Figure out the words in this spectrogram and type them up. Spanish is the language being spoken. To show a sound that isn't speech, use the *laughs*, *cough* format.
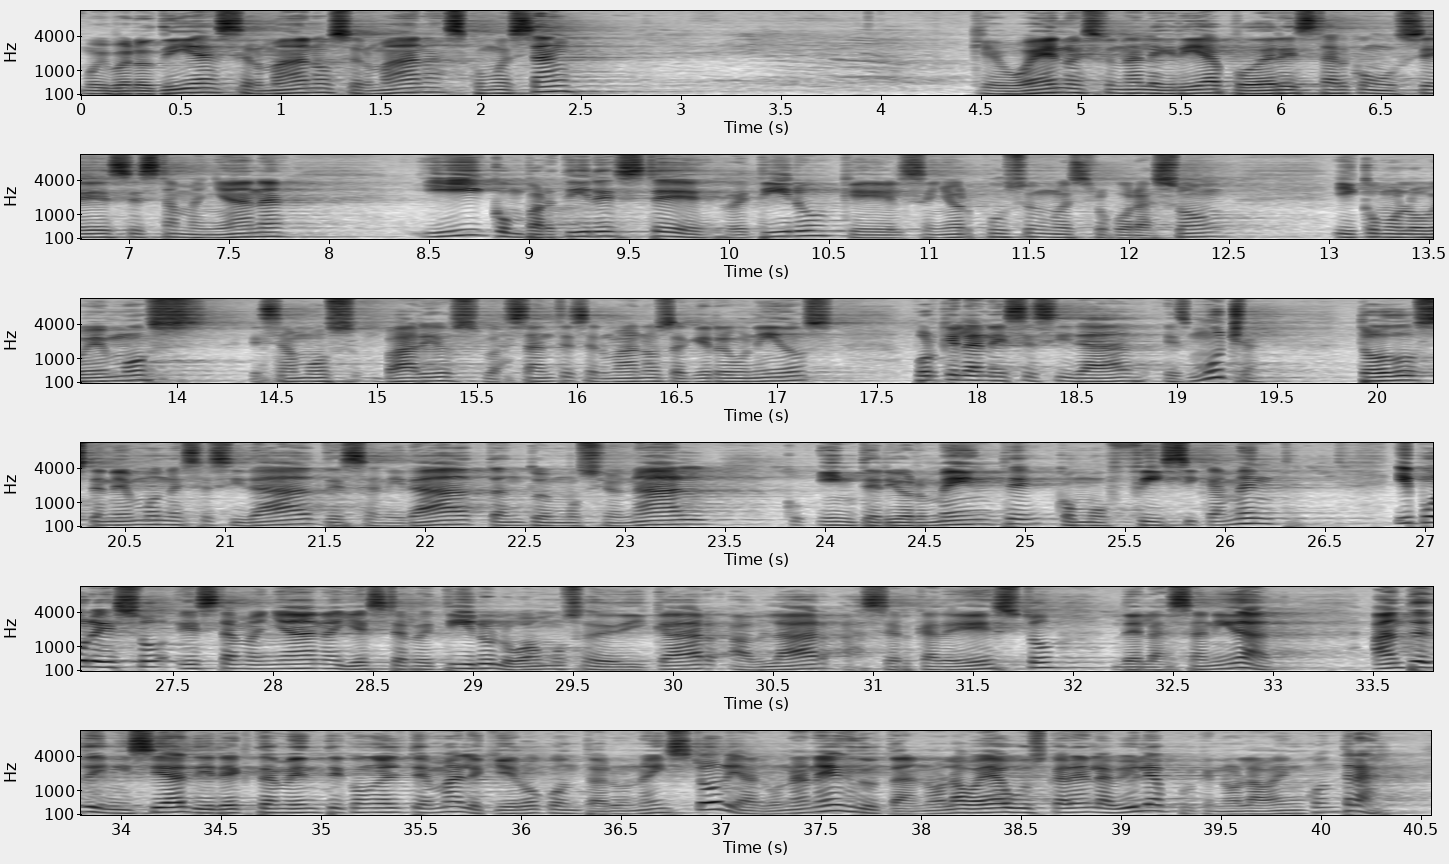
Muy buenos días, hermanos, hermanas, ¿cómo están? Qué bueno, es una alegría poder estar con ustedes esta mañana y compartir este retiro que el Señor puso en nuestro corazón. Y como lo vemos, estamos varios, bastantes hermanos aquí reunidos, porque la necesidad es mucha. Todos tenemos necesidad de sanidad, tanto emocional, interiormente, como físicamente. Y por eso esta mañana y este retiro lo vamos a dedicar a hablar acerca de esto, de la sanidad. Antes de iniciar directamente con el tema, le quiero contar una historia, una anécdota. No la voy a buscar en la Biblia porque no la va a encontrar.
